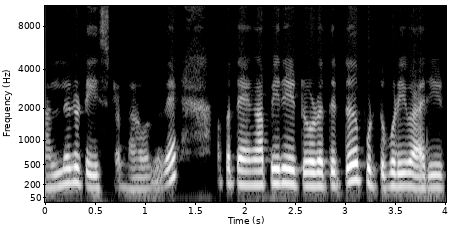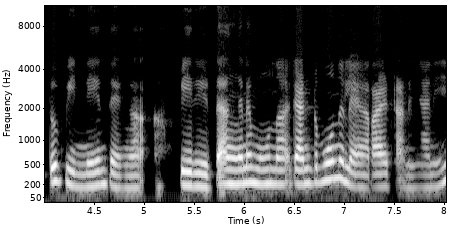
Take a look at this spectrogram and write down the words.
നല്ലൊരു ടേസ്റ്റ് ഉണ്ടാകുന്നത് അപ്പോൾ തേങ്ങാപ്പീര ഇട്ട് കൊടുത്തിട്ട് പുട്ടുപൊടി വാരിയിട്ടു പിന്നെയും തേങ്ങാപ്പീര ഇട്ട് അങ്ങനെ മൂന്ന് രണ്ട് മൂന്ന് ലെയറായിട്ടാണ് ഞാൻ ഈ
